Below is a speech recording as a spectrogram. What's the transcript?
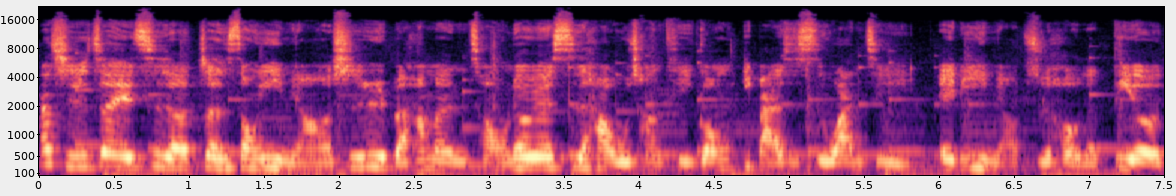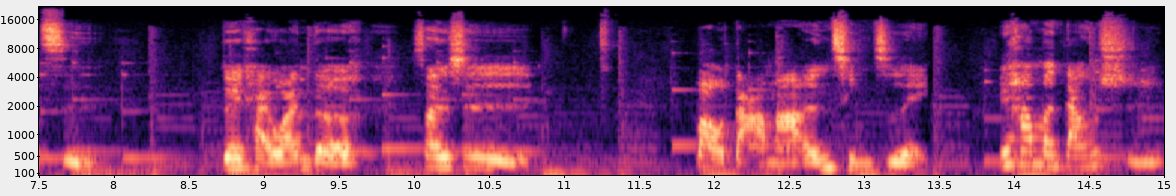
那其实这一次的赠送疫苗是日本他们从六月四号无偿提供一百二十四万剂 A D 疫苗之后的第二次对台湾的算是报答吗？恩情之类，因为他们当时。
